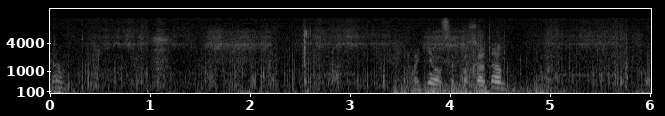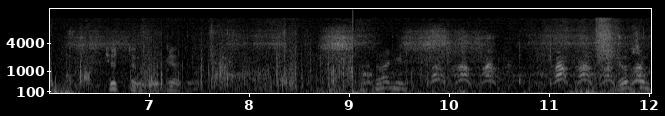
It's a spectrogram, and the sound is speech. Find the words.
Там поднялся по ходам. Что ты там выглядываешь? В общем,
